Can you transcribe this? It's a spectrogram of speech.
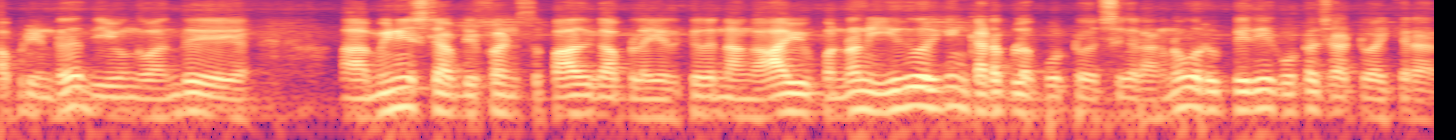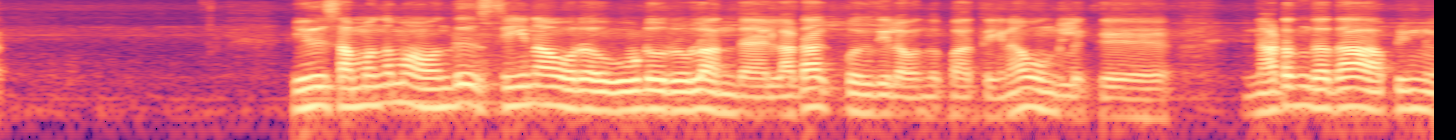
அப்படின்றது இவங்க வந்து மினிஸ்ட்ரி ஆஃப் டிஃபென்ஸ் பாதுகாப்பில் இருக்குது நாங்கள் ஆய்வு பண்ணுறோம் இது வரைக்கும் கடப்பில் போட்டு வச்சுக்கிறாங்கன்னு ஒரு பெரிய குற்றச்சாட்டு வைக்கிறார். இது சம்மந்தமாக வந்து சீனா ஒரு ஊடுருவில் அந்த லடாக் பகுதியில் வந்து பார்த்தீங்கன்னா உங்களுக்கு நடந்ததா அப்படின்னு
